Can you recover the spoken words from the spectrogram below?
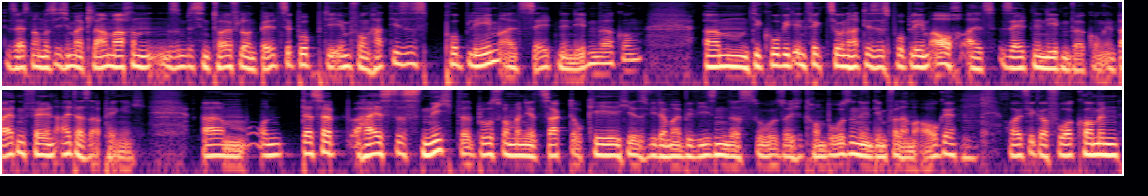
Das heißt, man muss sich immer klar machen, das ist ein bisschen Teufel und Belzebub. Die Impfung hat dieses Problem als seltene Nebenwirkung. Ähm, die Covid-Infektion hat dieses Problem auch als seltene Nebenwirkung. In beiden Fällen altersabhängig. Ähm, und deshalb heißt es nicht, bloß wenn man jetzt sagt, okay, hier ist wieder mal bewiesen, dass so solche Thrombosen, in dem Fall am Auge, mhm. häufiger vorkommen,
